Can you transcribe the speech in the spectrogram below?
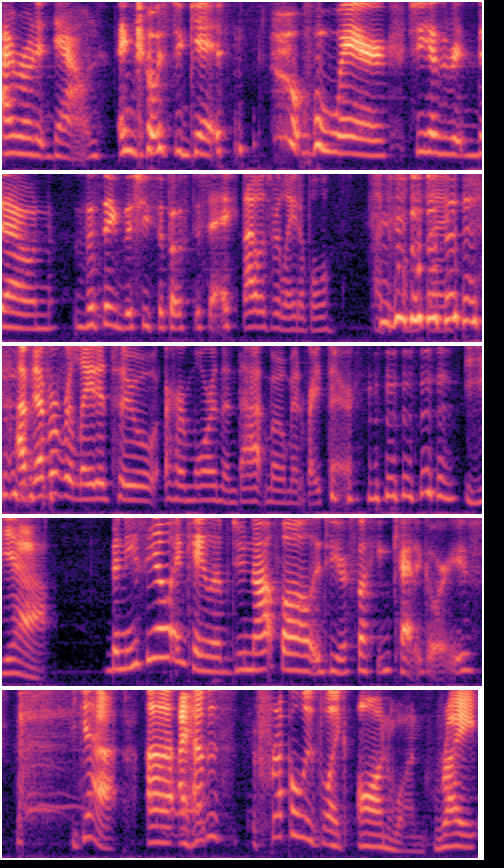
I wrote it down. And goes to get where she has written down the thing that she's supposed to say. That was relatable. I just want to say. I've never related to her more than that moment right there. yeah. Benicio and Caleb do not fall into your fucking categories. Yeah. Uh, I have this freckle is like on one, right?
